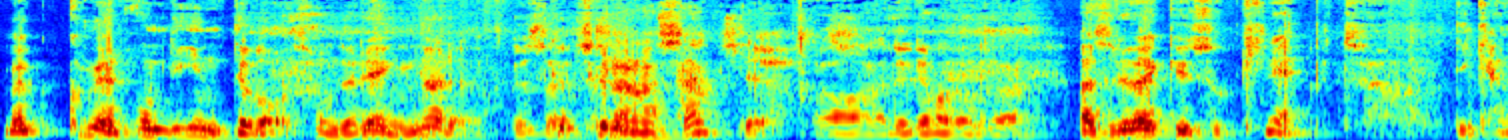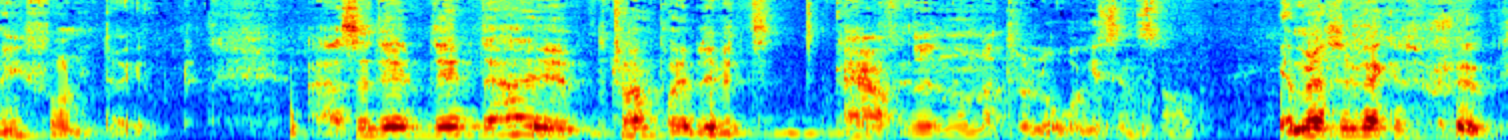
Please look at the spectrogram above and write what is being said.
Men kom igen, om det inte var så, om det regnade. Det. Skulle, skulle han ha sagt det? Ja, det är det man undrar. Alltså det verkar ju så knäppt. Det kan han ju fan inte ha gjort. Alltså det, det, det här är ju... Trump har ju blivit... Kan jag ha haft någon meteorologisk inslag? Ja men alltså det verkar så sjukt.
